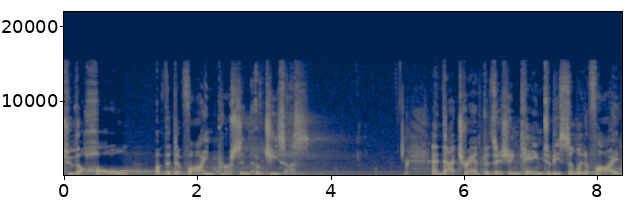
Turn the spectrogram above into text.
to the whole of the divine person of Jesus. And that transposition came to be solidified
